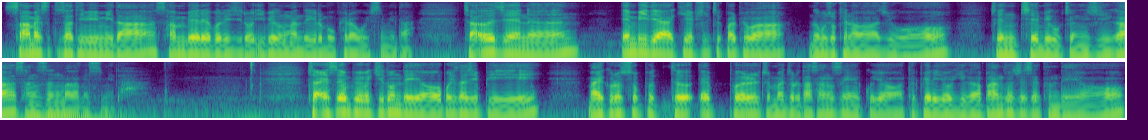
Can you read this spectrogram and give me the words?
사맥스 투자TV입니다. 3배 레버리지로 200억 만들기를 목표로 하고 있습니다. 자, 어제는 엔비디아 기업 실적 발표가 너무 좋게 나와가지고 전체 미국 증시가 상승 마감했습니다. 자, S&P 500 지도인데요. 보시다시피 마이크로소프트, 애플 전반적으로 다 상승했고요. 특별히 여기가 반도체 섹터인데요.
